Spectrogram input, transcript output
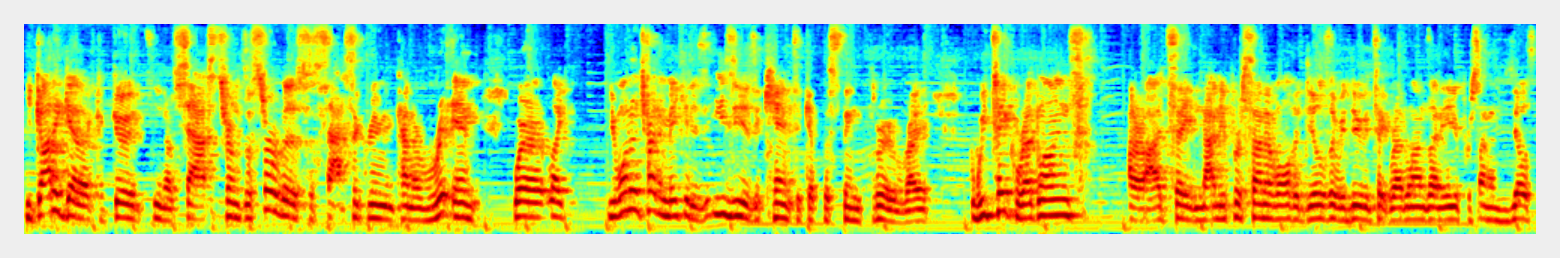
you got to get like a good you know SaaS terms of service a SaaS agreement kind of written where like you want to try to make it as easy as it can to get this thing through right? We take red lines. I don't know, I'd say 90% of all the deals that we do, we take red lines on 80% of the deals.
